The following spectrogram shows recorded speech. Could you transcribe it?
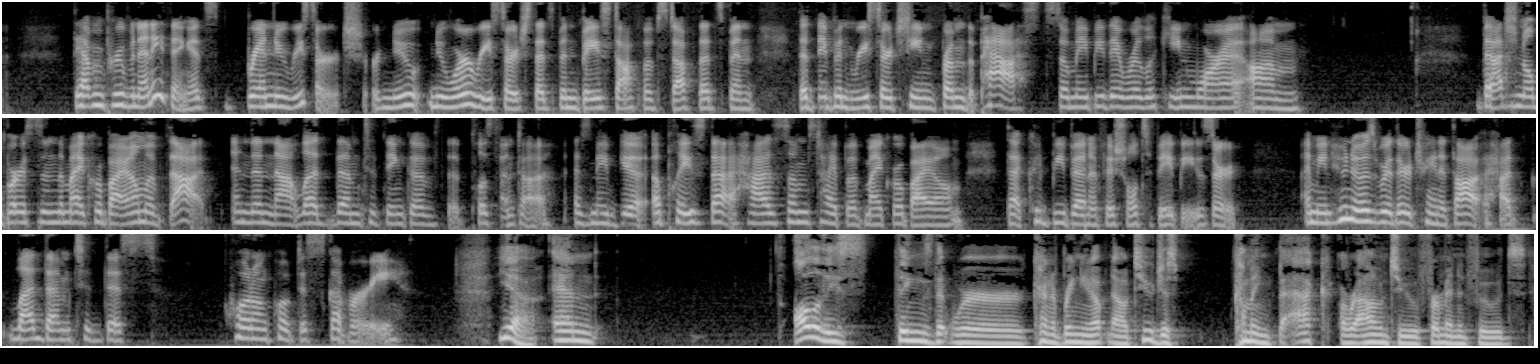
They haven't proven anything. It's brand new research or new newer research that's been based off of stuff that's been that they've been researching from the past. So maybe they were looking more at um, vaginal births and the microbiome of that, and then that led them to think of the placenta as maybe a, a place that has some type of microbiome that could be beneficial to babies. Or, I mean, who knows where their train of thought had led them to this quote unquote discovery. Yeah, and all of these things that we're kind of bringing up now too, just coming back around to fermented foods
